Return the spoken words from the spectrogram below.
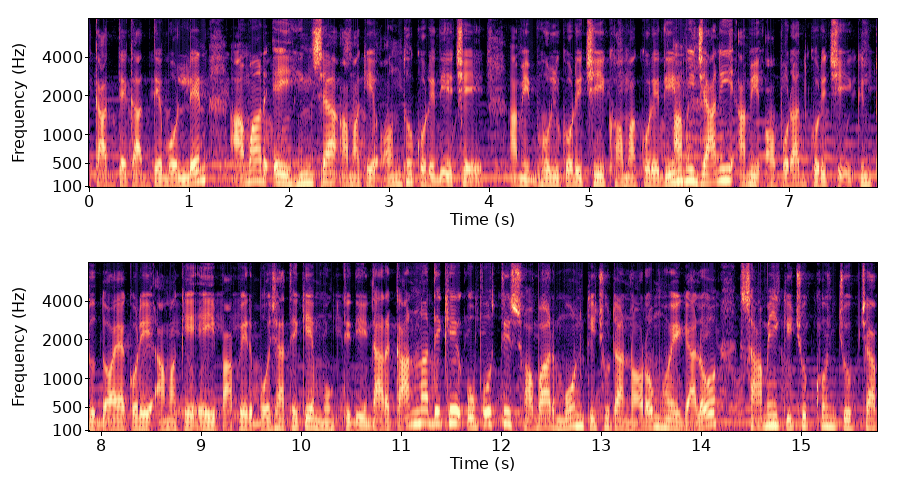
কাঁদতে কাঁদতে বললেন, আমার এই হিংসা আমাকে অন্ধ করে দিয়েছে। আমি ভুল করেছি, ক্ষমা করে দিন। আমি জানি আমি অপরাধ করেছি, কিন্তু দয়া করে আমাকে এই পাপের বোঝা থেকে মুক্তি দিন। তার কান্না দেখে উপস্থিত সবার মন কিছুটা নরম হয়ে গেল। স্বামী কিছুক্ষণ চুপচাপ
